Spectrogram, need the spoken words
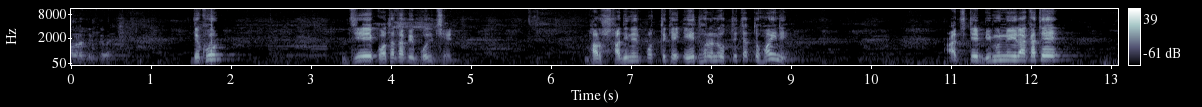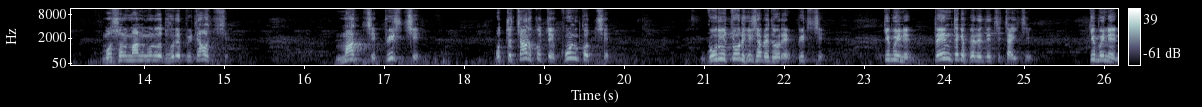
আমরা দেখতে পাচ্ছি। দেখুন, যে কথাটা আপনি বলছেন, ভারত স্বাধীনের পর থেকে এই ধরনের অত্যাচার তো হয়নি। আজকে বিভিন্ন এলাকাতে মুসলমানগুলো ধরে পিটা হচ্ছে, মারছে, পিটছে, অত্যাচার করছে, খুন করছে, গরু চোর হিসাবে ধরে পিটছে। কি বুঝলেন ট্রেন থেকে ফেলে দিতে চাইছে। কি বুঝলেন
